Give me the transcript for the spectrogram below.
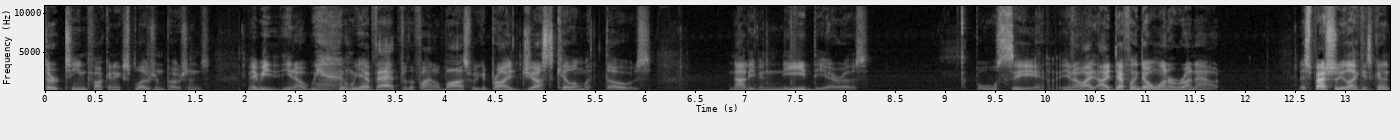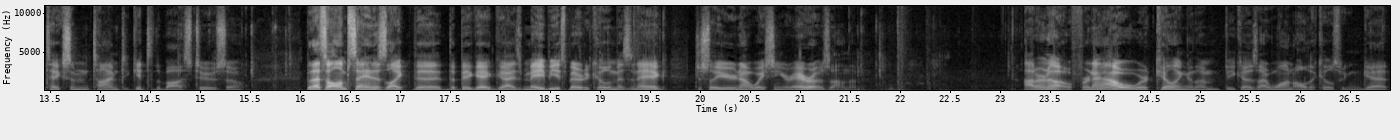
13 fucking explosion potions. Maybe, you know, we, we have that for the final boss. We could probably just kill him with those. Not even need the arrows. But we'll see. You know, I, I definitely don't want to run out. Especially, like, it's going to take some time to get to the boss, too, so... But that's all I'm saying is, like, the, the big egg guys, maybe it's better to kill them as an egg, just so you're not wasting your arrows on them. I don't know. For now, we're killing them, because I want all the kills we can get.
